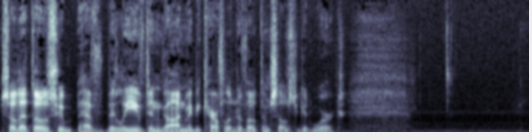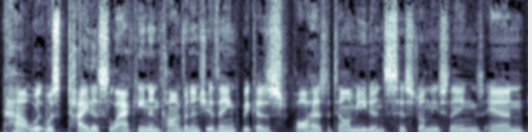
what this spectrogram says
so that those who have believed in God may be careful to devote themselves to good works. How was Titus lacking in confidence, you think? Because Paul has to tell him you need to insist on these things and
